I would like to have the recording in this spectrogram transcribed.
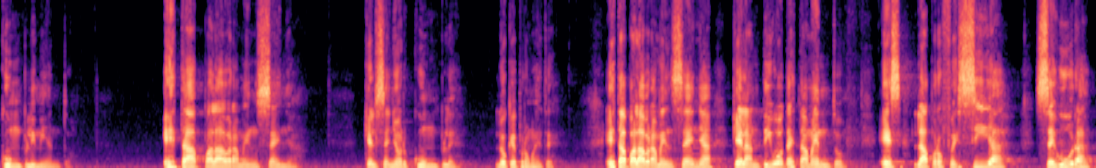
cumplimiento. Esta palabra me enseña que el Señor cumple lo que promete. Esta palabra me enseña que el Antiguo Testamento es la profecía segura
